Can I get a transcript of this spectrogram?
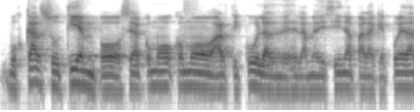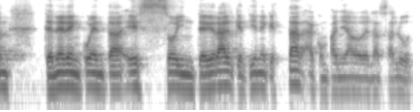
buscar su tiempo, o sea, cómo, cómo articulan desde la medicina para que puedan tener en cuenta eso integral que tiene que estar acompañado de la salud.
